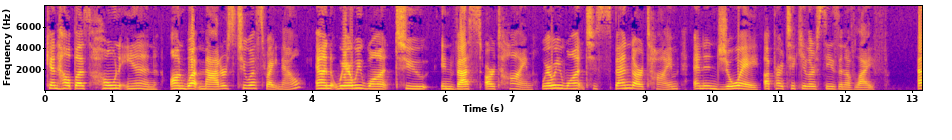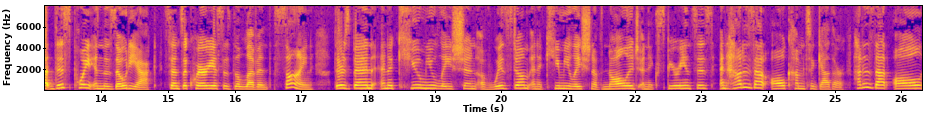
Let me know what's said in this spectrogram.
can help us hone in on what matters to us right now and where we want to invest our time, where we want to spend our time and enjoy a particular season of life. At this point in the zodiac, since Aquarius is the 11th sign, there's been an accumulation of wisdom, an accumulation of knowledge and experiences. And how does that all come together? How does that all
